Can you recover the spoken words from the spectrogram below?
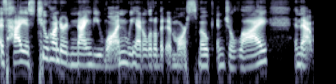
as high as 291. We had a little bit of more smoke in July, and that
